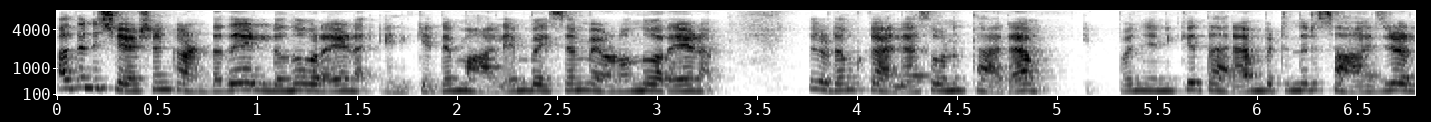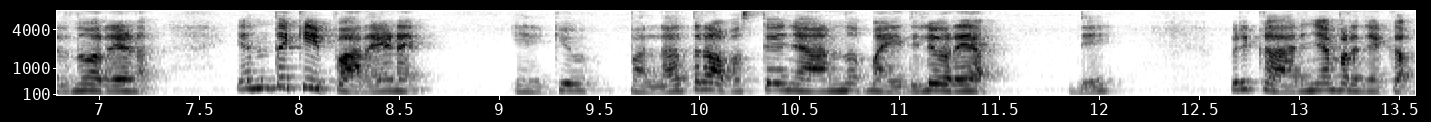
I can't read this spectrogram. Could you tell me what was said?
അതിന് ശേഷം കണ്ടതേ ഇല്ലെന്ന് പറയണം. എനിക്ക് എന്റെ മാലയും പൈസയും വേണമെന്ന് പറയണം. ഇത് കിടം കൈലാസോണ് തരാം. ഇപ്പം എനിക്ക് തരാൻ പറ്റുന്നൊരു സാഹചര്യം അല്ലെന്ന് പറയണം. എന്തൊക്കെയാ ഈ പറയണേ? എനിക്ക് വല്ലാത്തൊരു അവസ്ഥയാണ് ഞാൻ മൈതിൽ പറയാം. ഇതേ ഒരു കാര്യം ഞാൻ പറഞ്ഞേക്കാം.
